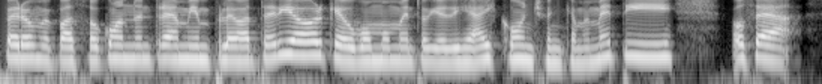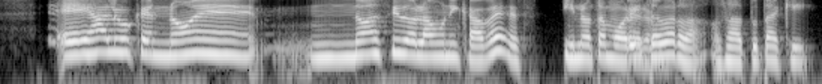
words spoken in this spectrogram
pero me pasó cuando entré a mi empleo anterior, que hubo un momento que yo dije, ay, concho, ¿en qué me metí? O sea, es algo que no es, no ha sido la única vez, Y no te moriste, Pero- ¿verdad? O sea, tú estás aquí.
